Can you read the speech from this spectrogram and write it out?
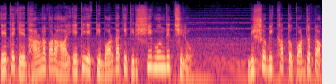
এ থেকে ধারণা করা হয় এটি একটি বর্গাকৃতির শিব মন্দির ছিল। বিশ্ববিখ্যাত পর্যটক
